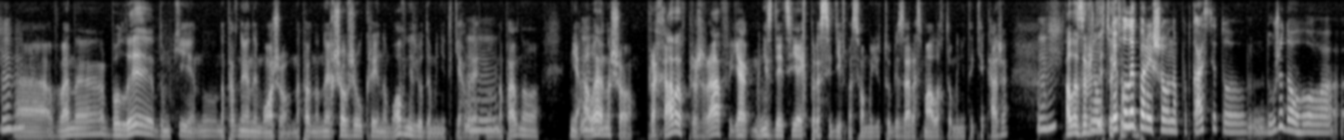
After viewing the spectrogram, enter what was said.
Мгм. а, в мене були думки: ну, напевно, я не можу. Напевно, ну, якщо вже україномовні люди мені таке говорять, ну, напевно, ні. Але Мгм. ну що, прохавав, прожрав. Я, мені здається, я їх пересидів на своєму Ютубі. Зараз мало хто мені таке каже. Мгм. Але завжди Ну, ти це- коли перейшов на подкасті, то дуже довго е,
